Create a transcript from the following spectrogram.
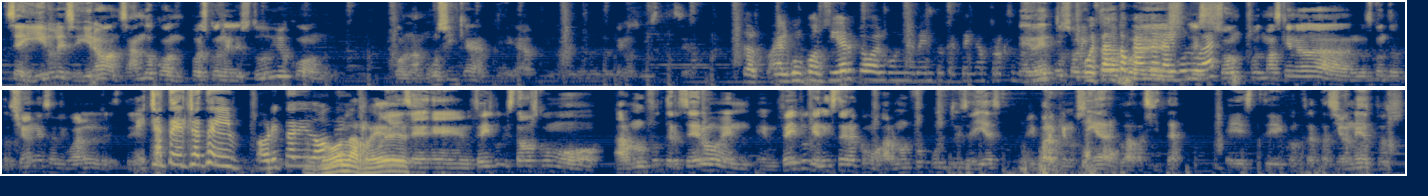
Seguirle, seguir avanzando con, pues, con el estudio, con, con la música, que al final es lo que nos gusta hacer. ¿Algún concierto, algún evento que tengan próximamente? Eventos ahorita, ¿O están tocando en pues, algún es- lugar? Son, pues, más que nada las contrataciones, al igual, este... Échate, échate el... Ahorita de No, dónde. las Pues, redes. en, en Facebook estamos como Arnulfo Tercero, en, en Facebook y en Instagram como Arnulfo.isaías, ahí para que nos siga la racita. Este, contrataciones, pues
